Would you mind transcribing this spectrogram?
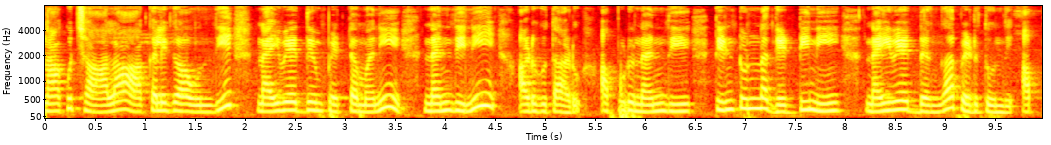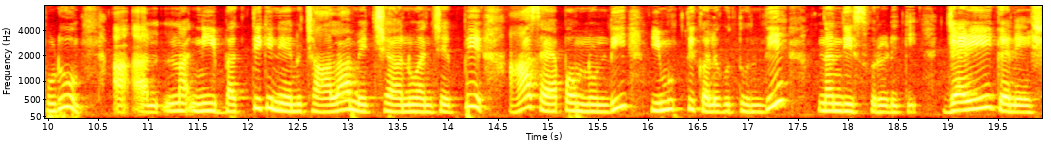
నాకు చాలా ఆకలిగా ఉంది నైవేద్యం పెట్టమని నందిని అడుగుతాడు. అప్పుడు నంది తింటున్న గడ్డిని నైవేద్యంగా పెడుతుంది. అప్పుడు నీ భక్తికి నేను చాలా మెచ్చాను అని చెప్పి ఆ శాపం నుండి విముక్తి కలుగుతుంది నంది నందీశ్వరుడికి. జై గణేష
